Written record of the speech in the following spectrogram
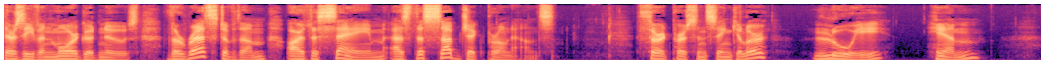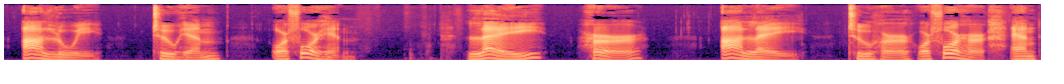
there's even more good news. The rest of them are the same as the subject pronouns. Third person singular, lui, him, a lui, to him or for him. Lei, her, a lei, to her or for her, and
